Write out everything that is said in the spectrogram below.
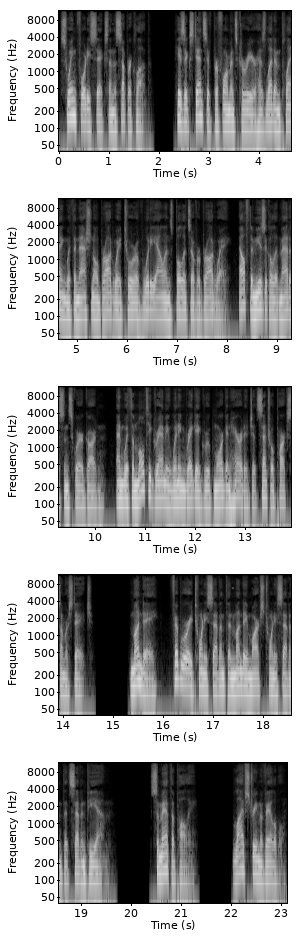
Swing 46, and the Supper Club. His extensive performance career has led him playing with the national Broadway tour of Woody Allen's Bullets Over Broadway, Elf the Musical at Madison Square Garden, and with the multi Grammy winning reggae group Morgan Heritage at Central Park Summer Stage. Monday, February 27th and Monday, March 27th at 7 p.m. Samantha Pauly. Live stream available.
